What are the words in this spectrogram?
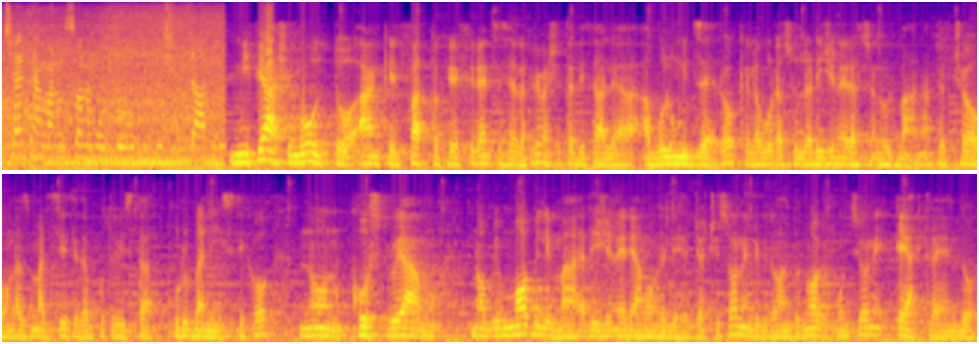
eccetera, ma non sono molto pubblicizzate. Mi piace molto anche il fatto che Firenze sia la prima città d'Italia a volumi zero che lavora sulla rigenerazione urbana, perciò una smart city da un punto di vista urbanistico, non costruiamo nuovi immobili ma rigeneriamo quelli che già ci sono individuando nuove funzioni e attraendo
